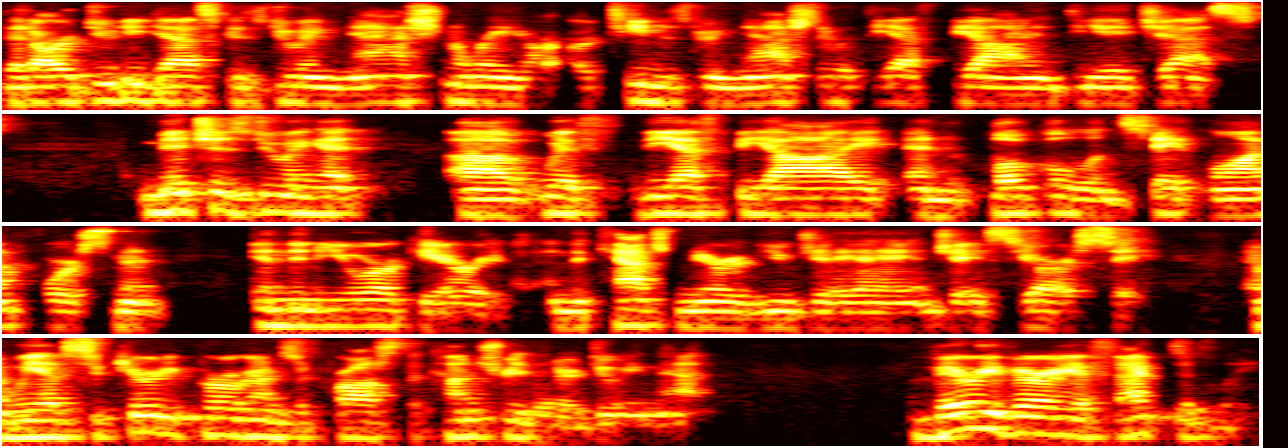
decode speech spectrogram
that our duty desk is doing nationally, our, our team is doing nationally with the FBI and DHS. Mitch is doing it uh, with the FBI and local and state law enforcement in the New York area and the catchment area of UJA and JCRC. And we have security programs across the country that are doing that very, very effectively.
